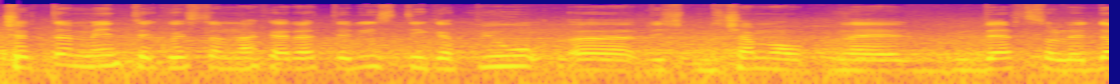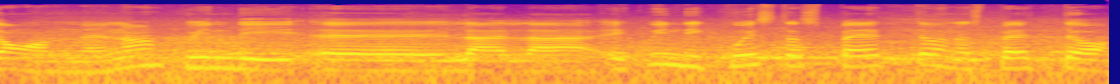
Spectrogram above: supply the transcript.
Certamente questa è una caratteristica più eh, diciamo, eh, verso le donne no? quindi, eh, la, la, e quindi questo aspetto è un aspetto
